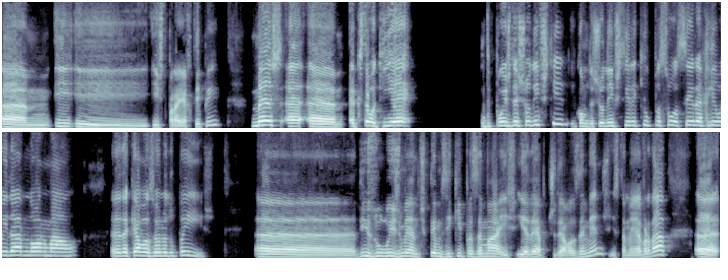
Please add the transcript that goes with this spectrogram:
Um, e, e, isto para a RTP. Mas uh, uh, a questão aqui é, depois deixou de investir. E como deixou de investir, aquilo passou a ser a realidade normal uh, daquela zona do país. Uh, diz o Luís Mendes que temos equipas a mais e adeptos delas a menos. Isso também é verdade. Uh,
